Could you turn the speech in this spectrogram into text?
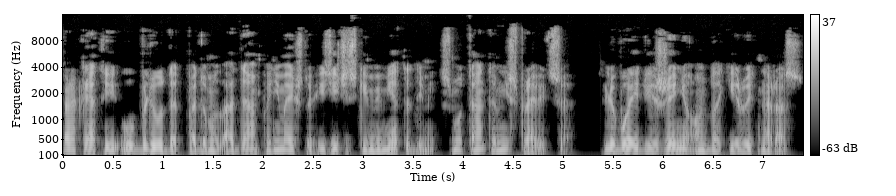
«Проклятый ублюдок», — подумал Адам, понимая, что физическими методами с мутантом не справится. Любое движение он блокирует на раз.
